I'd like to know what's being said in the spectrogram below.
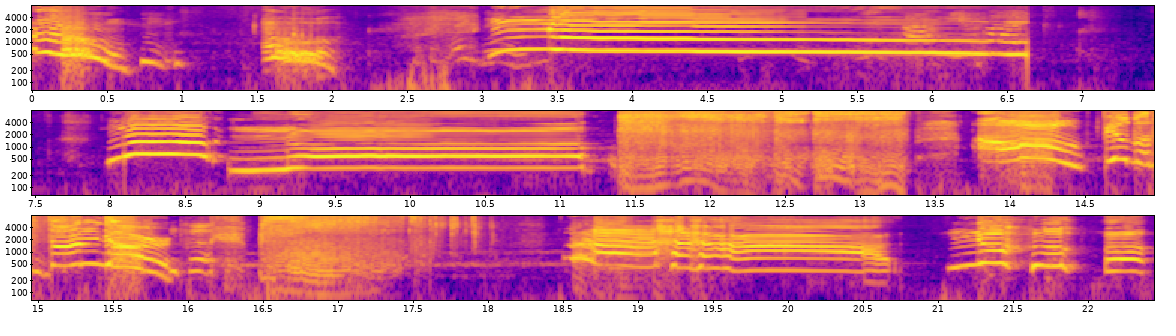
Oh! Oh! No! No! No! Oh! Feel the thunder! Ah! No! No!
